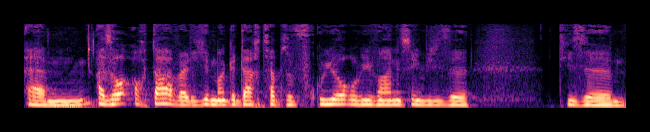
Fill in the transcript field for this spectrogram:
ähm, also auch da, weil ich immer gedacht habe, so früher Obi-Wan ist irgendwie diese, diese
